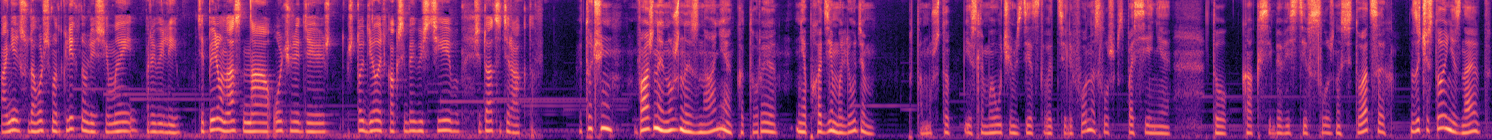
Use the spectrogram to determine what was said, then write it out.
Они с удовольствием откликнулись, и мы провели. Теперь у нас на очереди, что делать, как себя вести в ситуации теракта. Это очень важные и нужные знания, которые необходимы людям, потому что если мы учим с детства от телефона служб спасения, то как себя вести в сложных ситуациях, зачастую не знают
